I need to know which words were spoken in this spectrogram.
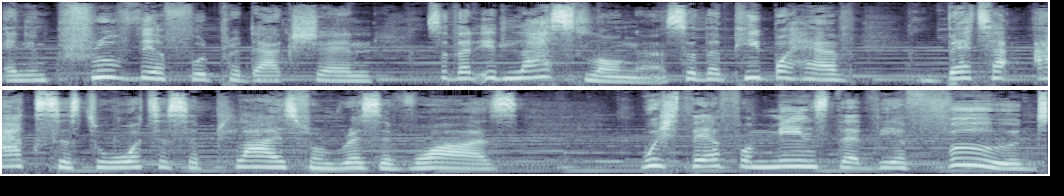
and improve their food production so that it lasts longer, so that people have better access to water supplies from reservoirs, which therefore means that their food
